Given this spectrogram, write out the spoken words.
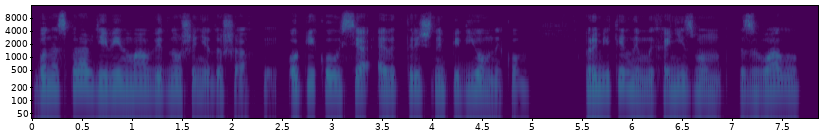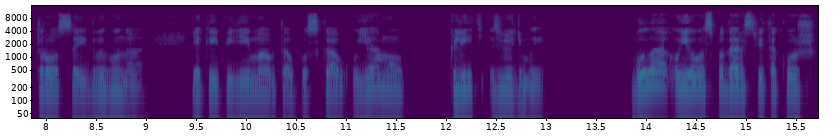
бо насправді він мав відношення до шахти, опікувався електричним підйомником, примітивним механізмом звалу, троса і двигуна, який підіймав та опускав у яму кліть з людьми. Була у його господарстві також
